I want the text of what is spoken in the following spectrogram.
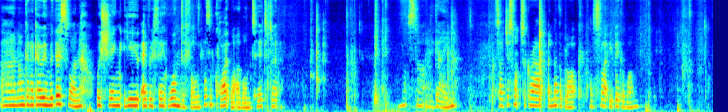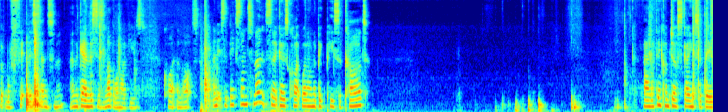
And I'm going to go in with this one, wishing you everything wonderful. It wasn't quite what I wanted, but I'm not starting again. So I just want to grab another block, a slightly bigger one, that will fit this sentiment. And again, this is another one I've used quite a lot. And it's a big sentiment, so it goes quite well on a big piece of card. And I think I'm just going to be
